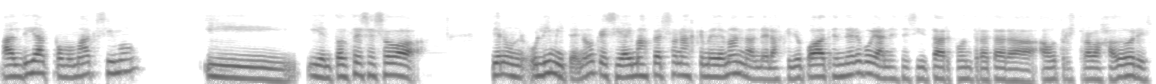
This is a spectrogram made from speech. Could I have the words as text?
al día como máximo. Y, entonces eso tiene un, límite, ¿no? Que si hay más personas que me demandan de las que yo puedo atender, voy a necesitar contratar a otros trabajadores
